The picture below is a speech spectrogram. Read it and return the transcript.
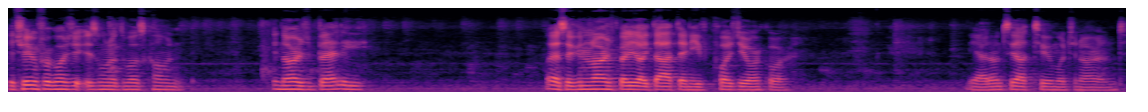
The treatment for kwashiorkor is one of the most common. Enlarged belly. Oh, yeah, so if you enlarged belly like that, then you've kwashiorkor. Yeah, I don't see that too much in Ireland.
